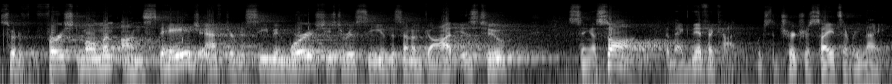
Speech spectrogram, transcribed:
sort of first moment on stage after receiving word she's to receive the Son of God is to sing a song, the Magnificat, which the church recites every night.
